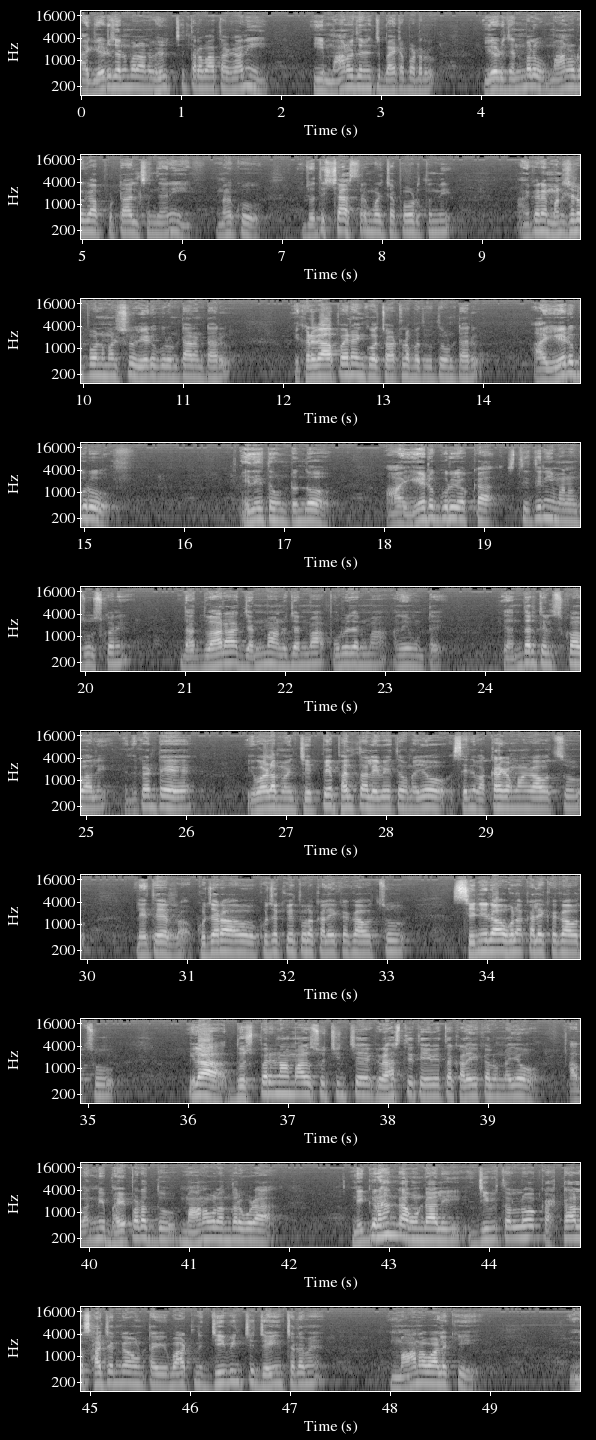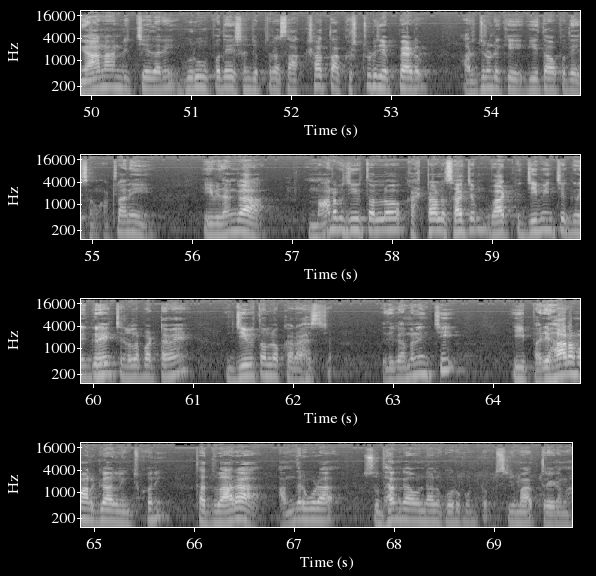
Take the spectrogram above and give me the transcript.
ఆ ఏడు జన్మలు అనుభవించిన తర్వాత కానీ ఈ మానవ నుంచి బయటపడరు. ఏడు జన్మలు మానవుడిగా పుట్టాల్సిందని మనకు జ్యోతిష్శాస్త్రం కూడా చెప్పబడుతుంది. అందుకనే మనుషుల పోని మనుషులు ఏడుగురు ఉంటారంటారు. ఇక్కడ కాకపోయినా ఇంకో చోట్ల బతుకుతూ ఉంటారు. ఆ ఏడుగురు ఏదైతే ఉంటుందో ఆ ఏడుగురు యొక్క స్థితిని మనం చూసుకొని తద్వారా జన్మ అనుజన్మ పూర్వజన్మ అనేవి ఉంటాయి. ఇది అందరూ తెలుసుకోవాలి. ఎందుకంటే ఇవాళ మనం చెప్పే ఫలితాలు ఏవైతే ఉన్నాయో శని వక్రగమనం కావచ్చు లేతే ర- కుజరాహు కుజకేతుల కలయిక కావచ్చు శని రాహుల కలయిక కావచ్చు ఇలా దుష్పరిణామాలు సూచించే గ్రహస్థితి ఏవైతే కలయికలు ఉన్నాయో అవన్నీ భయపడద్దు. మానవులందరూ కూడా నిగ్రహంగా ఉండాలి. జీవితంలో కష్టాలు సహజంగా ఉంటాయి. వాటిని జీవించి జయించడమే మానవాళికి జ్ఞానాన్ని ఇచ్చేదని గురువు ఉపదేశం చెప్తున్న సాక్షాత్ ఆ కృష్ణుడు చెప్పాడు. అర్జునుడికి గీతాపదేశం. అట్లని ఈ విధంగా మానవ జీవితంలో కష్టాలు సహజం వాటిని జీవించి నిగ్రహించి నిలబడటమే జీవితంలో ఒక రహస్యం. ఇది గమనించి ఈ పరిహార మార్గాలను ఎంచుకొని తద్వారా అందరూ కూడా శుభంగా ఉండాలని కోరుకుంటూ శ్రీమాత్రే నమ.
